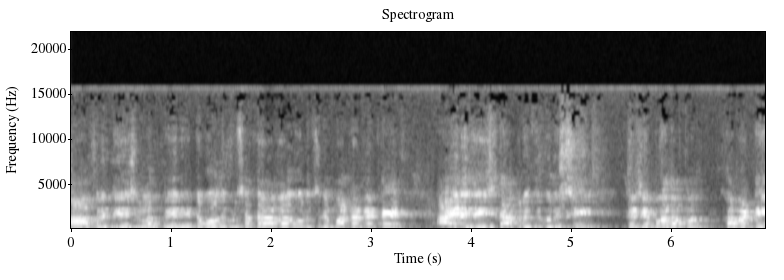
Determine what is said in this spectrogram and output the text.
ఆ అభివృద్ధి చేసిన పేరు ఎటుపోదు ఇప్పుడు సత్యనారాయణ గురించి నేను మాట్లాడినంటే ఆయన చేసిన అభివృద్ధి గురించి ఇక్కడ చెప్పక తప్పదు. కాబట్టి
